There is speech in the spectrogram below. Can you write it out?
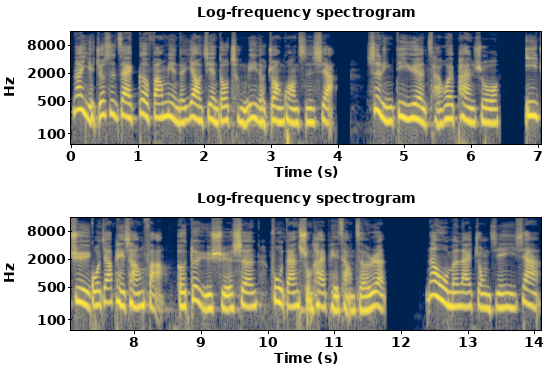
那也就是在各方面的要件都成立的状况之下，士林地院才会判说，依据国家赔偿法而对于学生负担损害赔偿责任。那我们来总结一下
